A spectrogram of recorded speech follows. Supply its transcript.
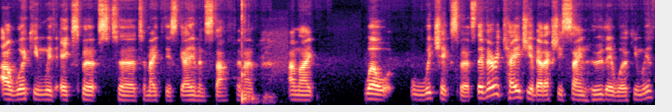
are working with experts to, to make this game and stuff. And I'm, I'm like, well, which experts? They're very cagey about actually saying who they're working with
